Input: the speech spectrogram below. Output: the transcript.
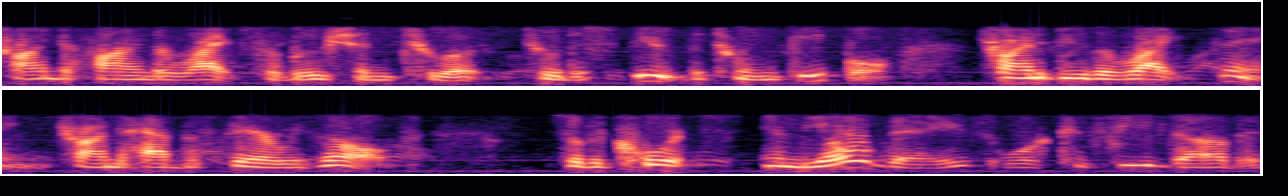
trying to find the right solution to a to a dispute between people, trying to do the right thing, trying to have the fair result. So the courts in the old days were conceived of as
